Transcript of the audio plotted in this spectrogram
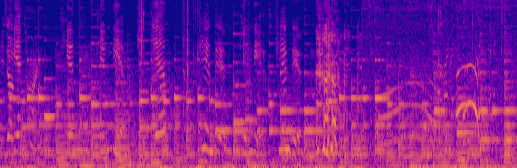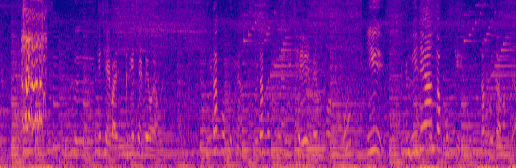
比较甜，甜甜点，甜 甜点，甜点，甜点。그게 제일 맛, 그게 제일 매워요. 불닭볶음면, 불닭볶음면이 제일 매운 거 같고 이 위대한 떡볶이 나쁘지 않았어요.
